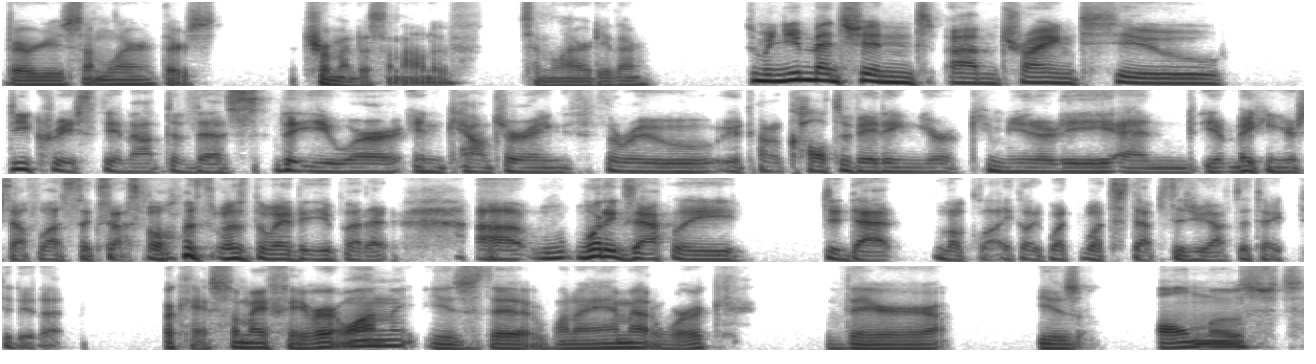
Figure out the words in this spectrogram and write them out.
very similar. There's a tremendous amount of similarity there. So when you mentioned um, trying to decrease the amount of this that you were encountering through kind of cultivating your community and you know, making yourself less successful was, was the way that you put it. Uh, what exactly did that look like? Like what what steps did you have to take to do that? Okay, so my favorite one is that when I am at work, there is almost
